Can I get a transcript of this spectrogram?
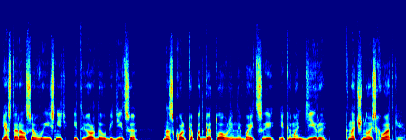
я старался выяснить и твердо убедиться, насколько подготовлены бойцы и командиры к ночной схватке.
